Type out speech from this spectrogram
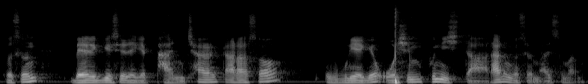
그것은 멜기세덱의 반차를 따라서 우리에게 오신 분이시다라는 것을 말씀합니다.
